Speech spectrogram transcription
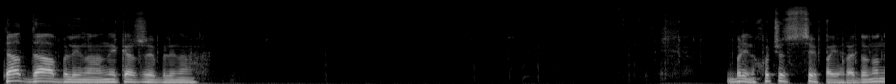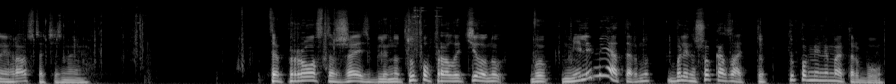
Та да, блін, а не кажи, блін. а. Блін, хочу з цим поіграти. Давно не грав, кстати, з нею. Це просто жесть, блін. Ну тупо пролетіло, ну. в- Міліметр, ну блін, що казати, тут тупо міліметр був.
